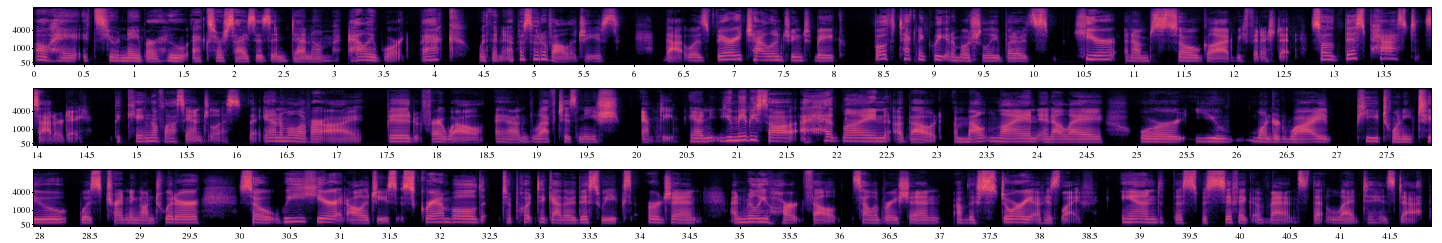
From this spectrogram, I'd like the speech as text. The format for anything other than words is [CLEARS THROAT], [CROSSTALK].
Oh, hey, it's your neighbor who exercises in denim, Allie Ward, back with an episode of Ologies. That was very challenging to make, both technically and emotionally, but it's here and I'm so glad we finished it. So, this past Saturday, the king of Los Angeles, the animal of our eye, bid farewell and left his niche empty. And you maybe saw a headline about a mountain lion in LA, or you wondered why P22 was trending on Twitter. So we here at Ologies scrambled to put together this week's urgent and really heartfelt celebration of the story of his life and the specific events that led to his death.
